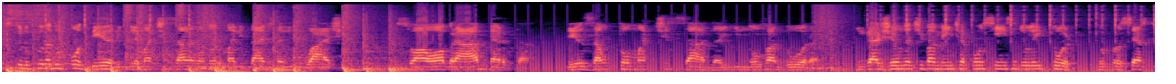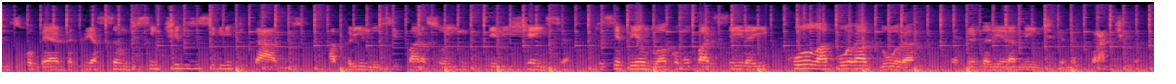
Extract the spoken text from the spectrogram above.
A estrutura do poder emblematizada na normalidade da linguagem. Sua obra aberta, desautomatizada e inovadora, engajando ativamente a consciência do leitor no processo de descoberta, criação de sentidos e significados, abrindo-se para sua inteligência, recebendo-a como parceira e colaboradora é verdadeiramente democrática.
